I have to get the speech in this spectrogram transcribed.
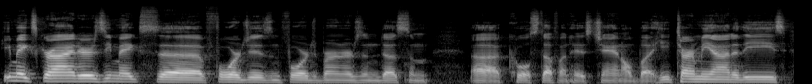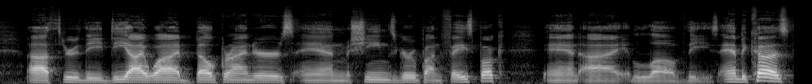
He makes grinders, he makes uh, forges and forge burners and does some uh, cool stuff on his channel. But he turned me on to these through the DIY belt grinders and machines group on Facebook and I love these. And because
